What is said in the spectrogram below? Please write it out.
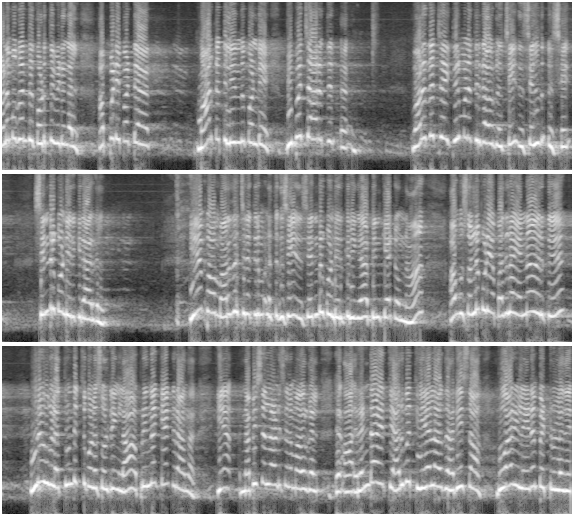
மனமுகந்து கொடுத்து விடுங்கள். அப்படிப்பட்ட மார்க்கத்தில் இருந்து கொண்டு விபச்சாரத்தில் வரதட்சணை திருமணத்திற்கு அவர்கள் செய்து செ- சென்று கொண்டிருக்கிறார்கள். ஏன்பா வரதட்சணை திருமணத்துக்கு சென்று கொண்டு இருக்கிறீங்க அப்படின்னு கேட்டோம்னா அவங்க சொல்லக்கூடிய பதிலா என்ன இருக்கு? உறவுகளை துண்டிச்சு கொள்ள சொல்றீங்களா? அப்படின்னு தான் கேட்கிறாங்க ஏன் நபி ஸல்லல்லாஹு அவர்கள் ரெண்டாயிரத்தி அறுபத்தி ஏழாவது ஹதீஸா புகாரில் இடம்பெற்றுள்ளது.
